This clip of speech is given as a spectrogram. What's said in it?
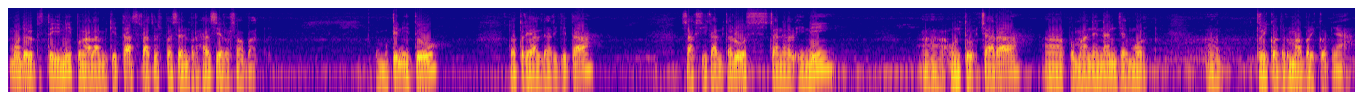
model seperti ini pengalaman kita 100% berhasil sobat mungkin itu tutorial dari kita. Saksikan terus channel ini uh, untuk cara uh, pemanenan jamur uh, trichoderma berikutnya.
